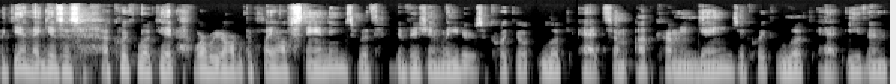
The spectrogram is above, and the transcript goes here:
Again, that gives us a quick look at where we are with the playoff standings with division leaders, a quick look at some upcoming games, a quick look at even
